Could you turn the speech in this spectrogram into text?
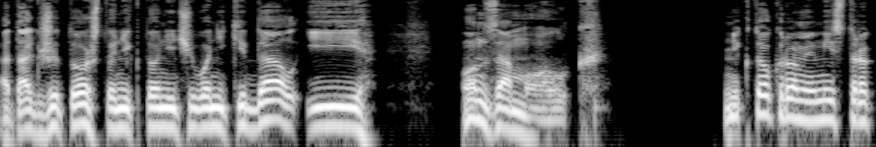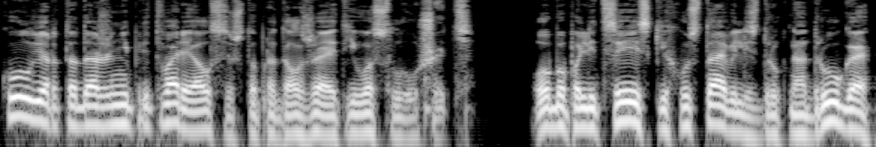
а также то, что никто ничего не кидал, и... Он замолк. Никто, кроме мистера Кулверта, даже не притворялся, что продолжает его слушать. Оба полицейских уставились друг на друга,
